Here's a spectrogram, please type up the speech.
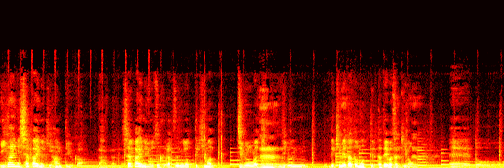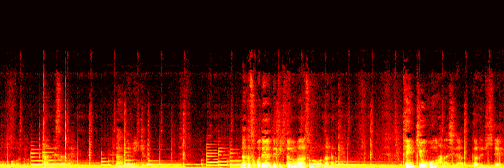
意外に社会の規範っていうかまあまあま社会の予測によって決まっ自分は、うん。自分で決めたと思ってる。例えばあさっきの、うん。えっ、となんかそこで出てきたのがそのなんだっけ。天気予報の話でが出てきて。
